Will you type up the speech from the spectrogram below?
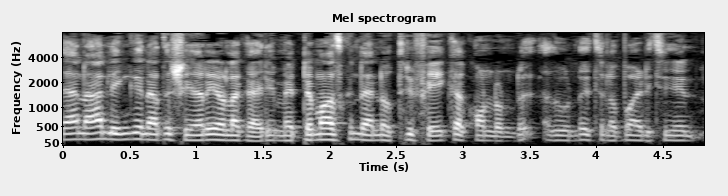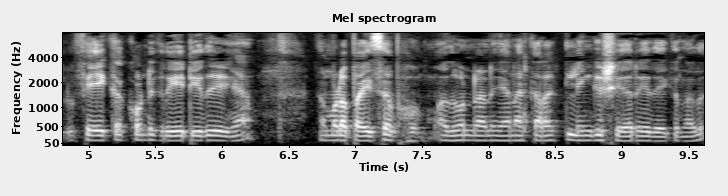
ഞാൻ ആ ലിങ്ക് ഇതിനകത്ത് ഷെയർ ചെയ്യാനുള്ള കാര്യം മെറ്റമാസ്കിന്റെ തന്നെ ഒത്തിരി ഫേക്ക് അക്കൗണ്ട് ഉണ്ട്. അതുകൊണ്ട് ചിലപ്പോൾ അടിച്ച് ഞാൻ ഫേക്ക് അക്കൗണ്ട് ക്രിയേറ്റ് ചെയ്ത് കഴിഞ്ഞാൽ നമ്മുടെ പൈസ പോകും. അതുകൊണ്ടാണ് ഞാൻ ആ കറക്റ്റ് ലിങ്ക് ഷെയർ ചെയ്തേക്കുന്നത്.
